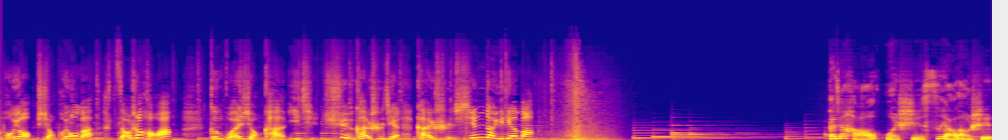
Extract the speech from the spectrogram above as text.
朋友、小朋友们，早上好啊！跟管小看一起去看世界，开始新的一天吧。大家好，我是思瑶老师。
